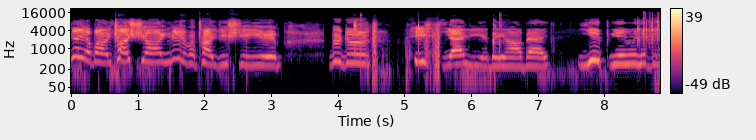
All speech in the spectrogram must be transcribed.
merhaba arkadaşlar, merhaba kardeşlerim. Bugün sizlerle beraber yepyeni bir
